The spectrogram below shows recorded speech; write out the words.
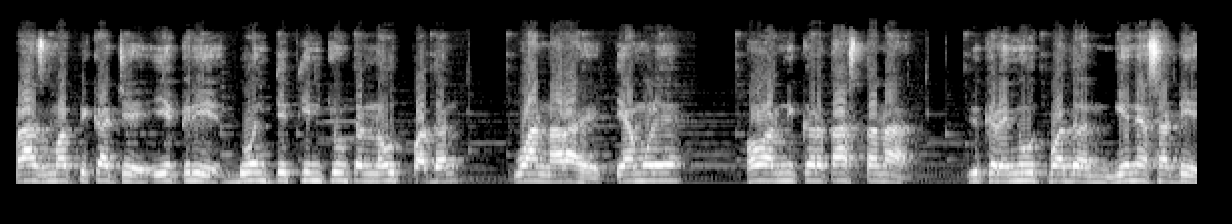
राजमा पिकाचे एकरी दोन ते तीन क्विंटलनं उत्पादन वाढणार आहे. त्यामुळे फवारणी करत असताना विक्रमी उत्पादन घेण्यासाठी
